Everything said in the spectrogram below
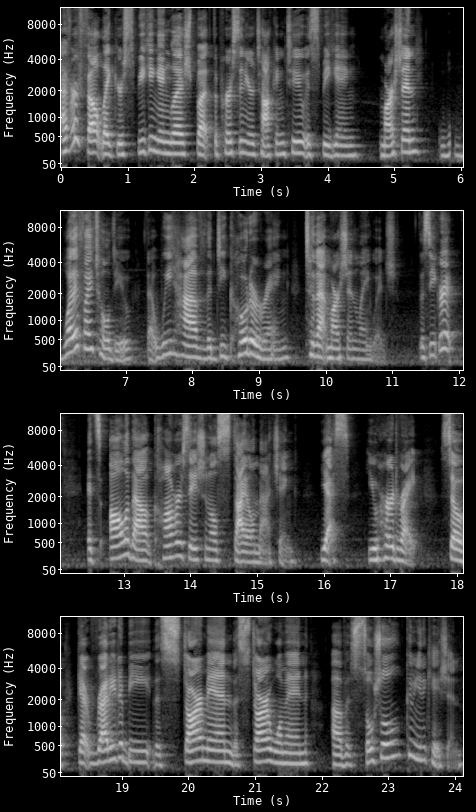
Ever felt like you're speaking English, but the person you're talking to is speaking Martian? What if I told you that we have the decoder ring to that Martian language? The secret? It's all about conversational style matching. Yes, you heard right. So get ready to be the star man, the star woman of social communication.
